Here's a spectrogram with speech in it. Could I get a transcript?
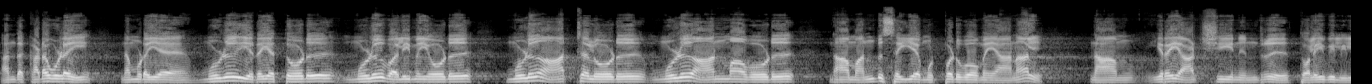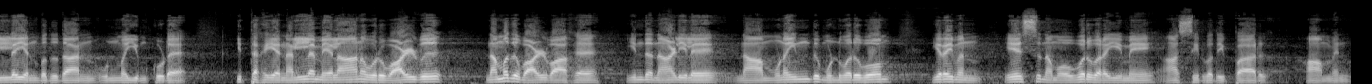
அந்த கடவுளை நம்முடைய முழு இதயத்தோடு முழு வலிமையோடு முழு ஆற்றலோடு முழு ஆன்மாவோடு நாம் அன்பு செய்ய முற்படுவோமேயானால் நாம் இறை ஆட்சியினின்று தொலைவில் இல்லை என்பதுதான் உண்மையும் கூட. இத்தகைய நல்ல மேலான ஒரு வாழ்வு நமது வாழ்வாக இந்த நாளிலே நாம் முனைந்து முன்வருவோம். இறைவன் இயேசு நம்ம ஒவ்வொருவரையுமே ஆசீர்வதிப்பார். ஆமென்.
